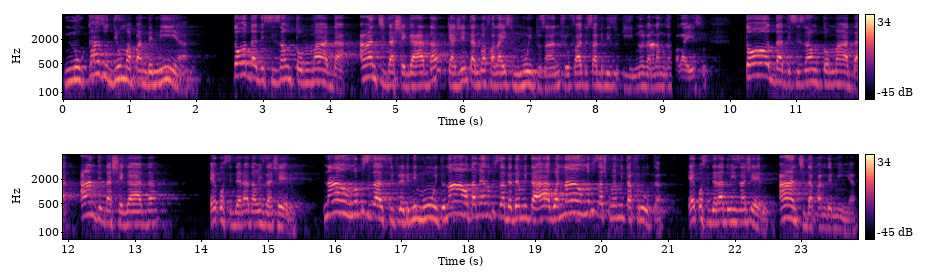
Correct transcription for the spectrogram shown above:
no caso de uma pandemia, toda decisão tomada antes da chegada, que a gente andou a falar isso muitos anos, o Fábio sabe disso que nós andamos a falar isso, toda decisão tomada antes da chegada é considerada um exagero. Não, não precisa se prevenir muito, não, também não precisa beber muita água, não, não precisa comer muita fruta é considerado um exagero antes da pandemia.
